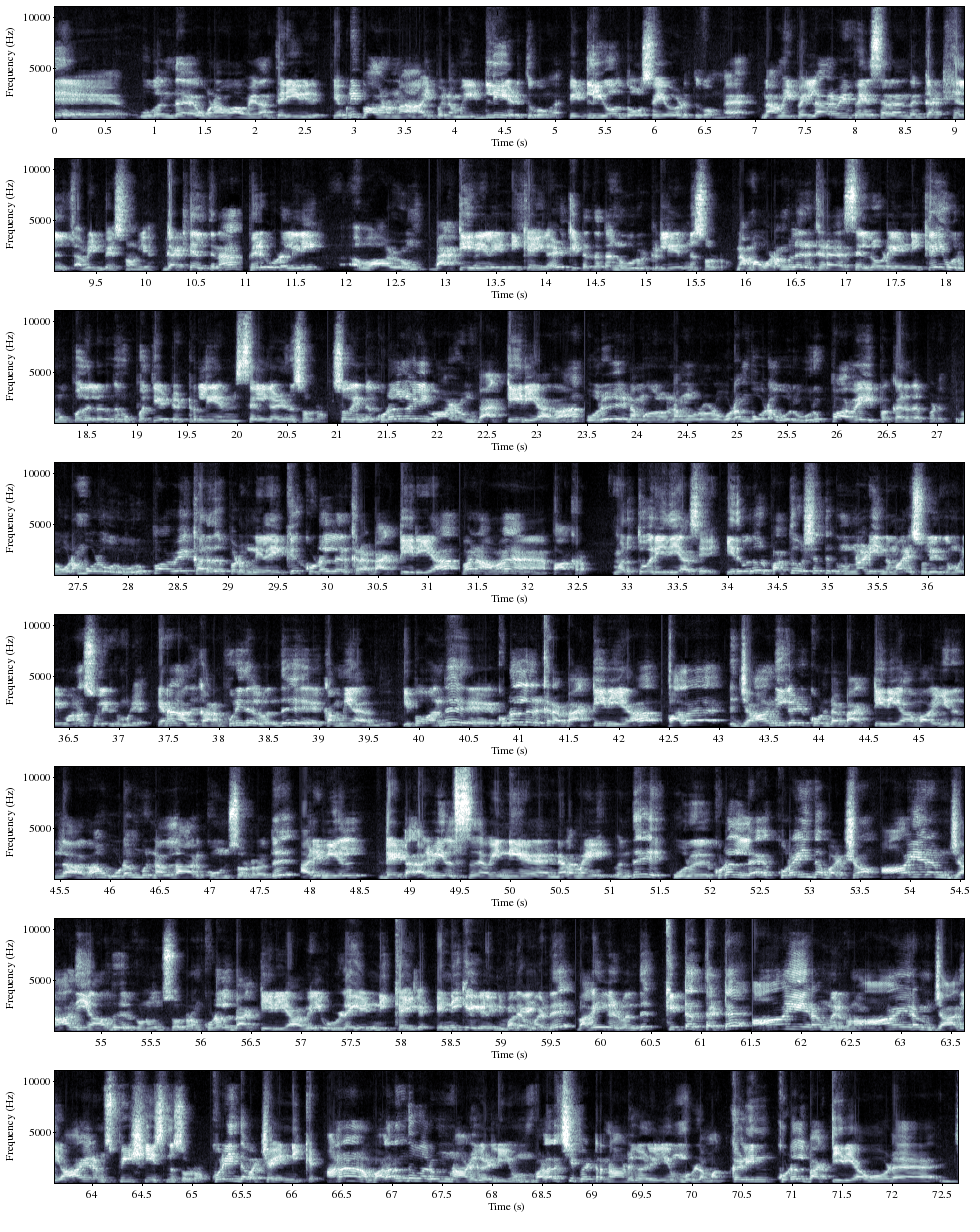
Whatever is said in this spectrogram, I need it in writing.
உகந்த உணவாவே தான் தெரியுது. எப்படி பார்க்கணும்னா இப்ப நம்ம இட்லி எடுத்துக்கோங்க. இட்லியோ தோசையோ எடுத்துக்கோங்க. நாம இப்ப எல்லாருமே பேசுற அந்த கட் ஹெல்த் அப்படின்னு பேசுறோம் கட் ஹெல்த்னா பெருகுடலில் வாழும் பாக்டீரியல் எண்ணிக்கைகள் கிட்டத்தட்ட நூறு ட்ரில்லியன் சொல்றோம். நம்ம உடம்புல இருக்கிற செல்லோட எண்ணிக்கை ஒரு முப்பதுல இருந்து முப்பத்தி எட்டு ட்ரில்லியன் செல்கள்னு சொல்றோம். சோ இந்த குடல்களில் வாழும் பாக்டீரியா தான் ஒரு நம்ம நம்மளோட உடம்போட ஒரு உறுப்பாவே இப்ப கருதப்படுது. இப்ப உடம்போட ஒரு உறுப்பாவே கருதப்படும் நிலைக்கு குடல்ல இருக்கிற பாக்டீரியா நாம பாக்குறோம் மருத்துவ ரீதியா சரி. இது வந்து ஒரு பத்து வருஷத்துக்கு முன்னாடி இந்த மாதிரி சொல்லியிருக்க முடியுமானா சொல்லியிருக்க முடியாது. ஏன்னா அதுக்கான புரிதல் வந்து கம்மியா இருந்தது. இப்போ வந்து குடல்ல இருக்கிற பாக்டீரியா பல ஜாதிகள் கொண்ட பாக்டீரியாவா இருந்தாதான் உடம்பு நல்லா இருக்கும்னு சொல்றது அறிவியல் டேட்டா அறிவியல் இன்னிய நிலைமை வந்து ஒரு குடல்ல குறைந்தபட்சம் ஆயிரம் ஜாதியாவது இருக்கணும்னு சொல்றோம். குடல் பாக்டீரியாவில் உள்ள எண்ணிக்கைகள். எண்ணிக்கைகளின் விதம். வந்து வகைகள் வந்து கிட்டத்தட்ட ஆயிரம் இருக்கணும். ஆயிரம் ஜாதி ஆயிரம் ஸ்பீஷீஸ்னு சொல்றோம். குறைந்தபட்ச எண்ணிக்கை. ஆனா வளர்ந்து வரும் நாடுகளிலும் வளர்ச்சி பெற்ற நாடுகளிலும் உள்ள மக்களின் குடல் பாக்டீரியாவோட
